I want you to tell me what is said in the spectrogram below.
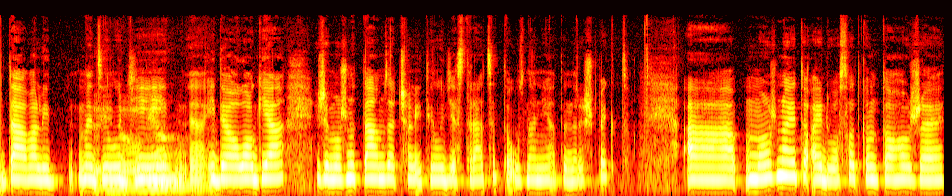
dávali medzi ľudí ideológia, že možno tam začali tí ľudia strácať to uznanie a ten rešpekt. A možno je to aj dôsledkom toho, že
